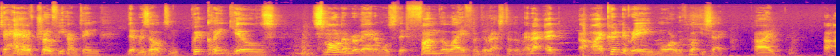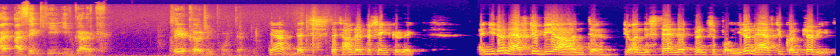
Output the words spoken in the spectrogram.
to have trophy hunting that results in quick, clean kills, small number of animals that fund the life of the rest of them. And I, I, I couldn't agree more with what you say. I, I, I think you, you've got a clear, cogent point there. Yeah, that's that's hundred percent correct. And you don't have to be a hunter to understand that principle. You don't have to contribute.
